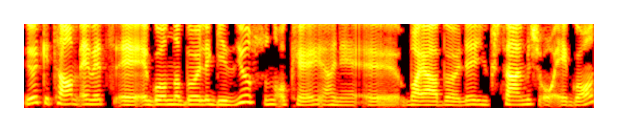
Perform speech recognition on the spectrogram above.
diyor ki tamam evet e, egonla böyle geziyorsun okey hani e, baya böyle yükselmiş o egon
